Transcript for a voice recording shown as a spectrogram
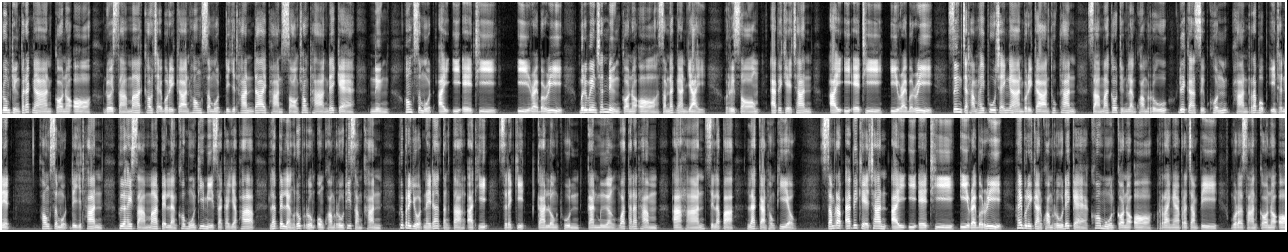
รวมถึงพนักงานกนอ โดยสามารถเข้าใช้บริการห้องสมุดดิจิทัลได้ผ่าน 2 ช่องทางได้แก่ 1. ห้องสมุด IEAT e-Library บริเวณชั้น 1 กนอ สำนักงานใหญ่ หรือ 2. แอปพลิเคชัน IEAT e-Library ซึ่งจะทำให้ผู้ใช้งานบริการทุกท่าน สามารถเข้าถึงแหล่งความรู้ด้วยการสืบค้นผ่านระบบอินเทอร์เน็ต ห้องสมุดดิจิทัล เพื่อให้สามารถเป็นแหล่งข้อมูลที่มีศักยภาพ และเป็นแหล่งรวบรวมองค์ความรู้ที่สำคัญ เพื่อประโยชน์ในด้านต่างๆ อาทิ เศรษฐกิจ การลงทุน การเมือง วัฒนธรรม อาหาร ศิลปะ และการท่องเที่ยวสำหรับแอปพลิเคชัน IEAT e-Library ให้บริการความรู้ได้แก่ข้อมูลกนอ รายงานประจำปี วารสารกนอ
